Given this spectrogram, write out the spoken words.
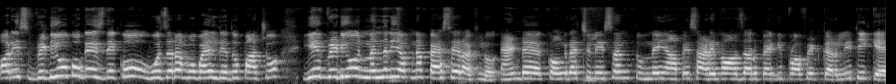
और इस वीडियो को गाइज़ देखो, वो जरा मोबाइल दे दो पाँचों। ये वीडियो नंदनी अपना पैसे रख लो। एंड कॉन्ग्रेचुलेसन तुमने यहाँ पे साढ़े नौ हज़ार रुपए की प्रॉफिट कर ली, ठीक है?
